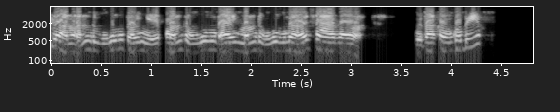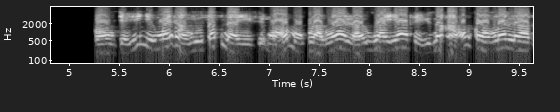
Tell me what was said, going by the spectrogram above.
là mạnh thường quân tội nghiệp mạnh thường quân đây mạnh thường quân ở xa không à. Người ta không có biết. Còn chỉ như mấy thằng youtube này mỗi một lần á, lợi quay á, thì nó ẩm con nó lên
